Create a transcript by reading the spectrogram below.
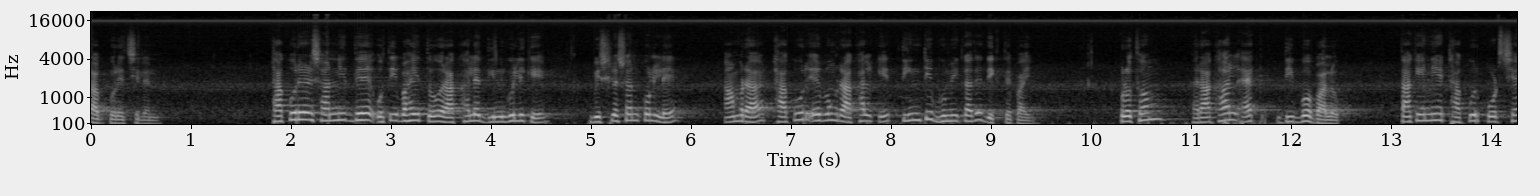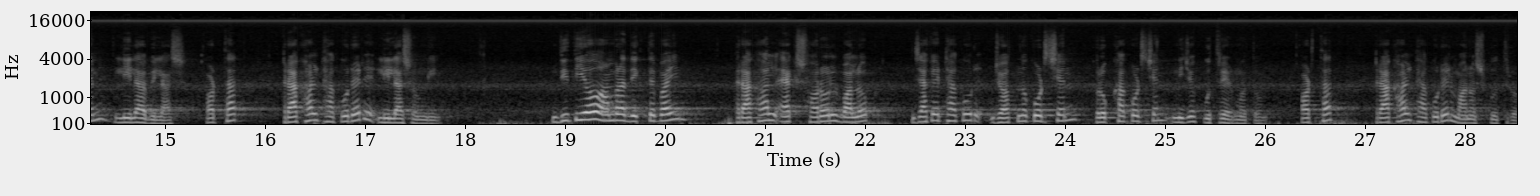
লাভ করেছিলেন। ঠাকুরের সান্নিধ্যে অতিবাহিত রাখালের দিনগুলিকে বিশ্লেষণ করলে আমরা ঠাকুর এবং রাখালকে তিনটি ভূমিকাতে দেখতে পাই। প্রথম, রাখাল এক দিব্য বালক। তাকে নিয়ে ঠাকুর করছেন লীলাবিলাস, অর্থাৎ রাখাল ঠাকুরের লীলাসঙ্গী। দ্বিতীয়, আমরা দেখতে পাই, রাখাল এক সরল বালক যাকে ঠাকুর যত্ন করছেন, রক্ষা করছেন নিজ পুত্রের মতো, অর্থাৎ রাখাল ঠাকুরের মানসপুত্র।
